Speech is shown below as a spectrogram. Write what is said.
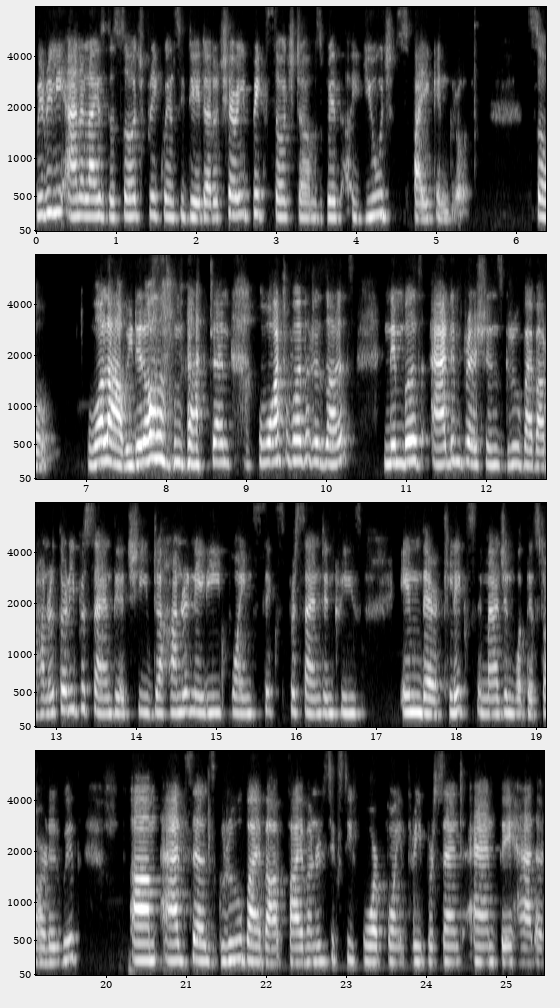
we really analyzed the search frequency data to cherry pick search terms with a huge spike in growth. So, voila, we did all of that. And what were the results? Nimble's ad impressions grew by about 130%. They achieved a 180.6% increase in their clicks. Imagine what they started with. Um, ad sales grew by about 564.3%, and they had a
